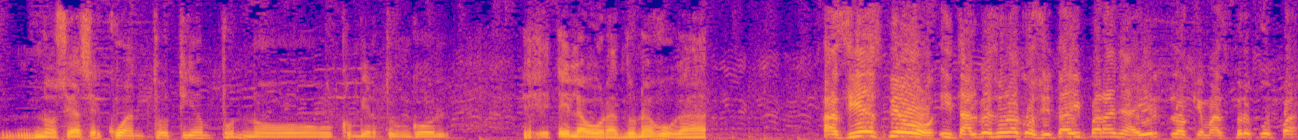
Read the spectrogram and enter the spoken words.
no sé hace cuánto tiempo no convierte un gol eh, elaborando una jugada Así es, Pio. Y tal vez una cosita ahí para añadir, lo que más preocupa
